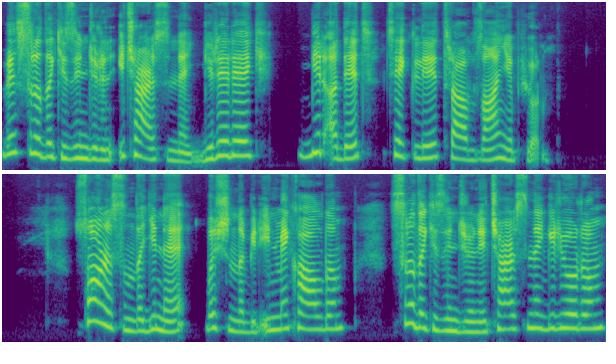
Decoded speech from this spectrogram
ve sıradaki zincirin içerisine girerek bir adet tekli trabzan yapıyorum. Sonrasında yine başında bir ilmek aldım. Sıradaki zincirin içerisine giriyorum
